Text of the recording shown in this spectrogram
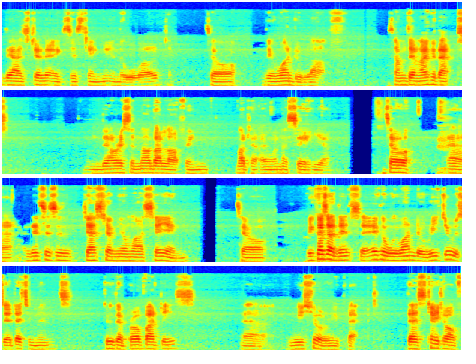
They are still existing in the world, so they want to laugh. Something like that. And there is another laughing, but I want to say here. So uh, this is just a Myanmar saying. So because of this, if we want to reduce attachment to the properties, uh, we should reflect the state of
